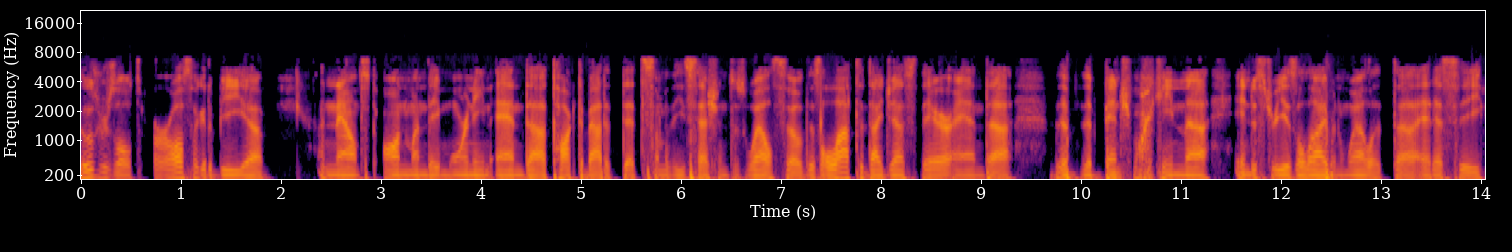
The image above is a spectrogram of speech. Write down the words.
those results are also going to be uh, announced on Monday morning and uh, talked about it at some of these sessions as well. So there's a lot to digest there, and uh, the the benchmarking uh, industry is alive and well at uh, at SC.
